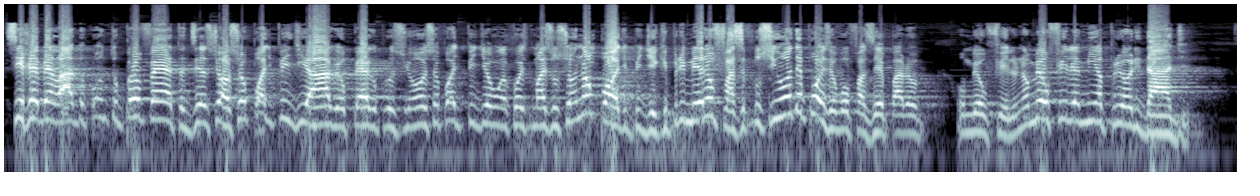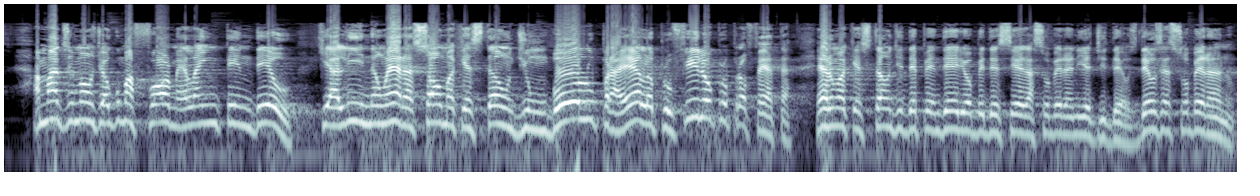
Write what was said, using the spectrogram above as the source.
se rebelado contra o profeta, dizer assim: ó, o senhor pode pedir água, eu pego para o senhor, o senhor pode pedir alguma coisa, mas o senhor não pode pedir que primeiro eu faça para o senhor, depois eu vou fazer para o, o meu filho. Não, meu filho é minha prioridade. Amados irmãos, de alguma forma ela entendeu que ali não era só uma questão de um bolo para ela, para o filho ou para o profeta, era uma questão de depender e obedecer à soberania de Deus. Deus é soberano.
